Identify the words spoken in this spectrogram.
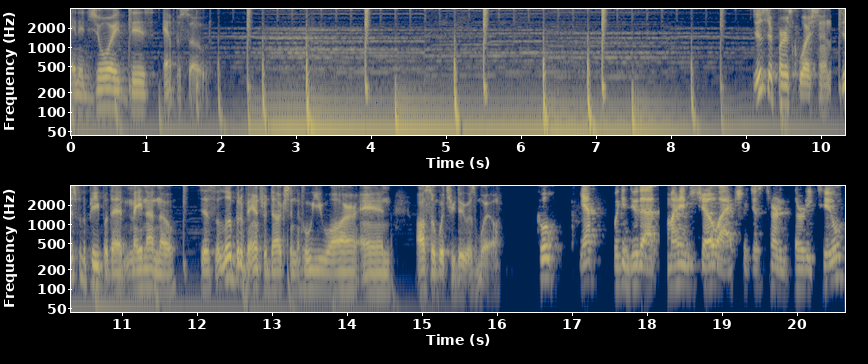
and enjoy this episode. Just your first question, just for the people that may not know, just a little bit of an introduction to who you are and also what you do as well. Cool. Yeah, we can do that. My name's Joe. I actually just turned 32,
